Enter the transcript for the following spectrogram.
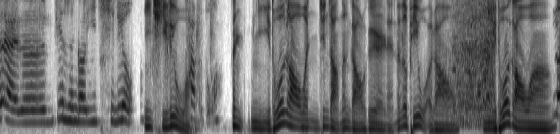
最矮的净身高一七六，一七六啊，差不多。那你你多高啊？你净长那高个儿的，那都比我高。你多高啊？那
